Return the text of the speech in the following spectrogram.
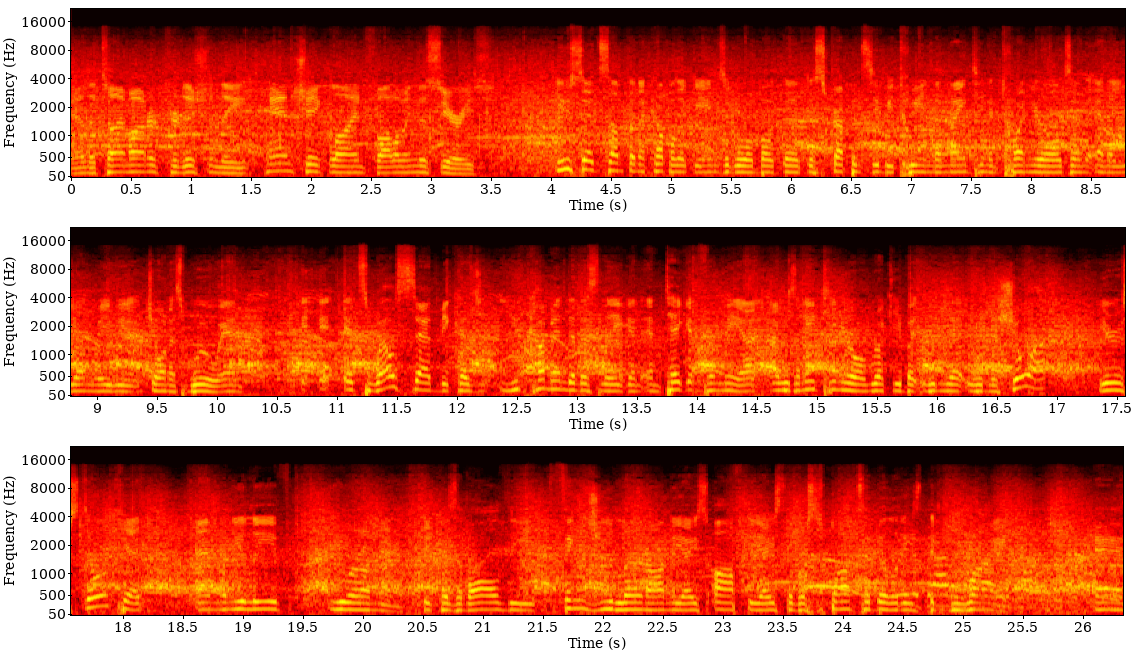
And the time-honored tradition, the handshake line following the series. You said something a couple of games ago about the discrepancy between the 19 and 20 year olds and, and a young maybe Jonas Wu. And it, it's well said because you come into this league and, and take it from me. I, I was an 18-year-old rookie, but when you, when you show up, you're still a kid, and when you leave, you are a man because of all the things you learn on the ice, off the ice, the responsibilities, the grind. And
